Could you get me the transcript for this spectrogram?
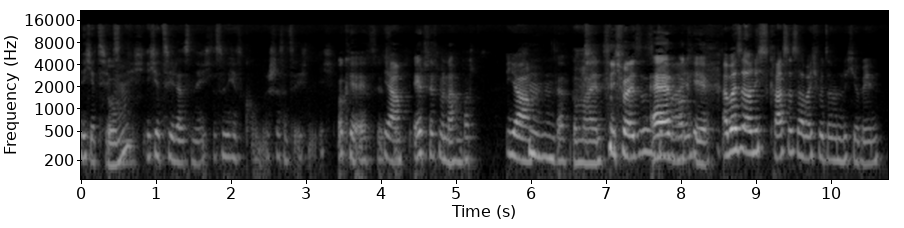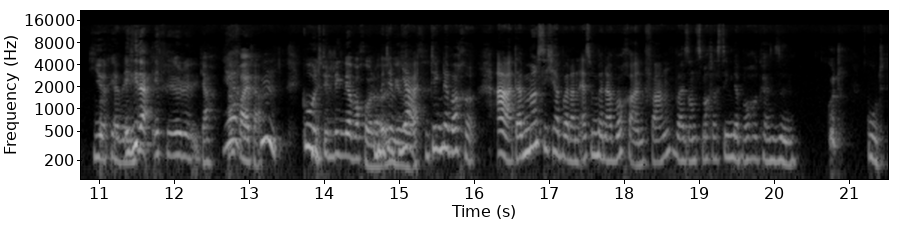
Nee, ich erzähle es Dumm? nicht. Ich erzähle das nicht. Das finde ich jetzt komisch. Das erzähle ich nicht. Okay, erzähl's Ja. Erzähl's mir nach dem Podcast. Ja. Hm, das ist gemein. Ich weiß, es ist Ähm, gemein. okay. Aber es ist auch nichts krasses, aber ich würde es einfach nicht erwähnen. Hier okay. erwähnen. Will, ja, Ja, mach weiter. Hm, gut. Mit dem Ding der Woche oder Mit dem, ja, sowas. Ding der Woche. Ah, da muss ich aber dann erst mit meiner Woche anfangen, weil sonst macht das Ding der Woche keinen Sinn. Gut. Gut.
